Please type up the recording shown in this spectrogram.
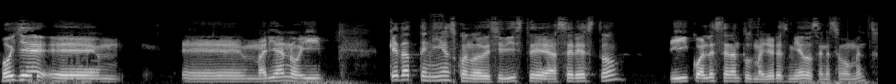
Oye, eh, eh, Mariano, ¿y qué edad tenías cuando decidiste hacer esto? ¿Y cuáles eran tus mayores miedos en ese momento?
